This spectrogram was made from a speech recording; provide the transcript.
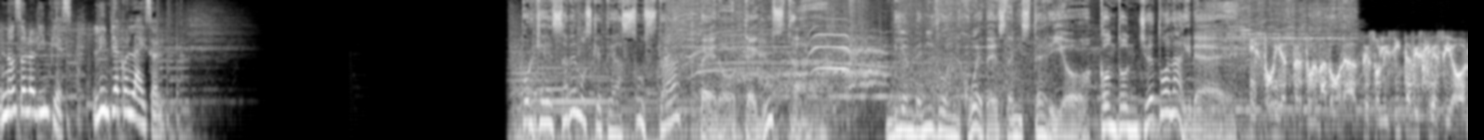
No solo limpies, limpia con Lysol. Porque sabemos que te asusta, pero te gusta. Bienvenido al Jueves de Misterio con Don Cheto al aire. Historias perturbadoras. Se solicita discreción.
